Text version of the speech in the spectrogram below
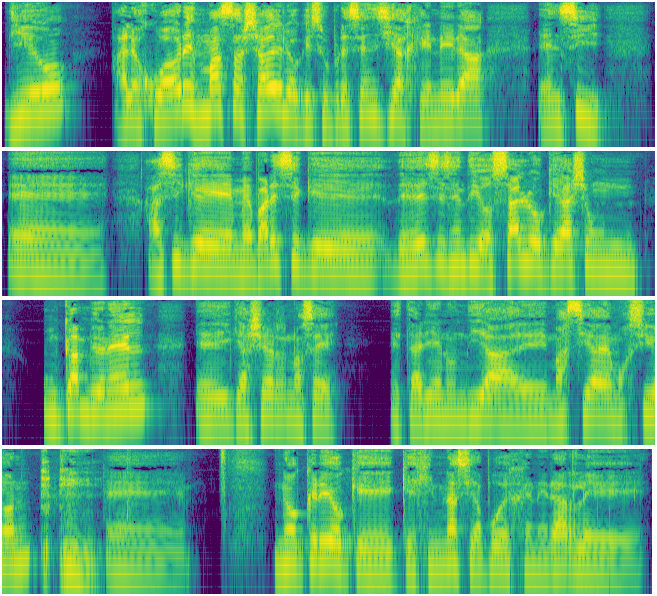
Diego a los jugadores más allá de lo que su presencia genera en sí. Así que me parece que desde ese sentido, salvo que haya un, un cambio en él eh, y que ayer, no sé, estaría en un día de demasiada emoción, eh, no creo que, que Gimnasia puede generarle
